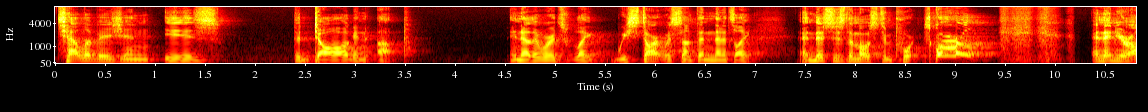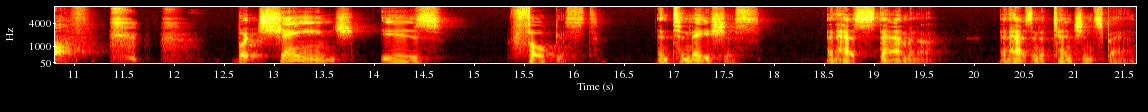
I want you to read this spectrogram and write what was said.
television is the dog and up. In other words, like we start with something and then it's like, and this is the most important squirrel. and then you're off. But change is focused and tenacious and has stamina and has an attention span.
